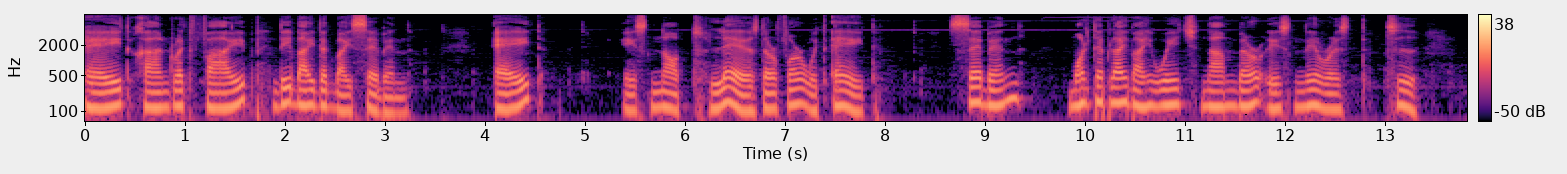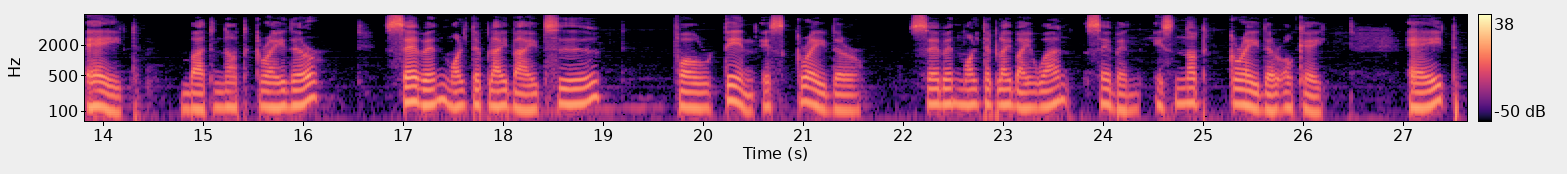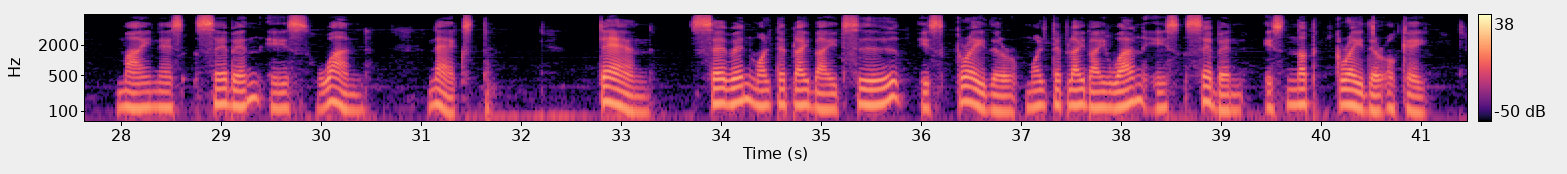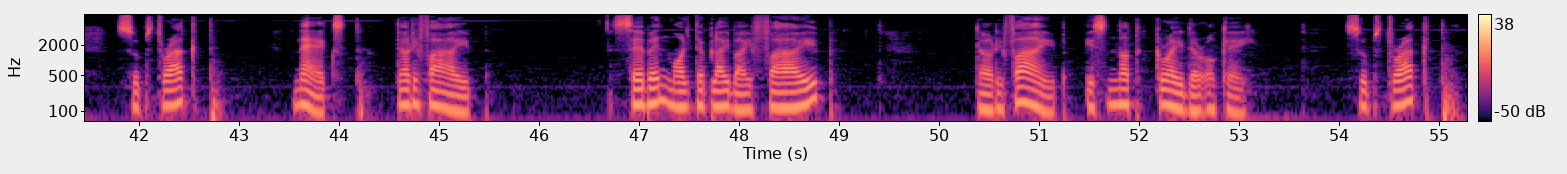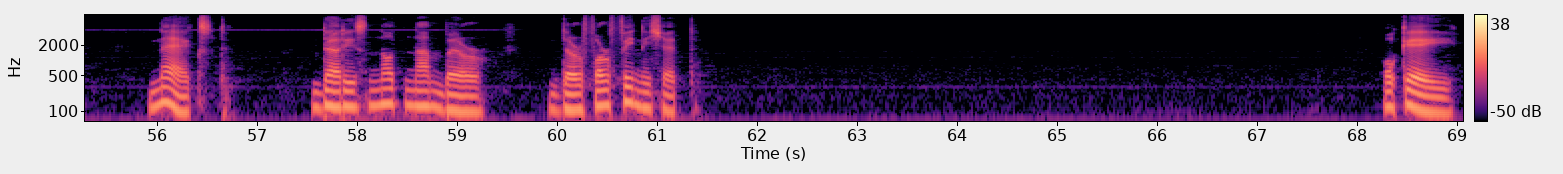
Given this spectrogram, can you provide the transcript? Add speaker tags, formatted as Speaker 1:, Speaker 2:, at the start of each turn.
Speaker 1: 805 divided by 7. 8 is not less, therefore with 8. 7 multiplied by which number is nearest to 8 but not greater. 7 multiplied by 2, 14 is greater. 7 multiplied by 1, 7 is not greater, okay. 8 minus 7 is 1. Next, 10. 7 multiplied by 2 is greater, multiplied by 1 is 7, is not greater, okay. Subtract. Next, 35. 7 multiplied by 5, 35 is not greater, okay. Subtract. Next, there is not number, therefore finish it. Okay,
